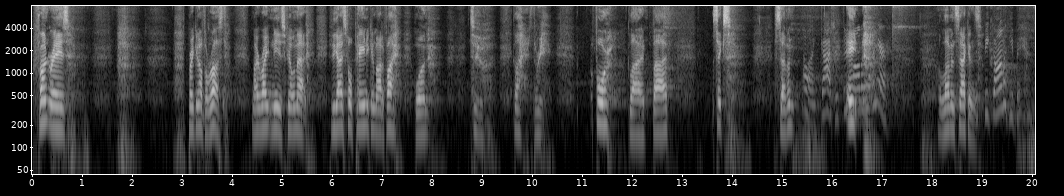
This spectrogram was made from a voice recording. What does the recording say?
Front raise. Breaking off the rust. My right knee is feeling that. If you guys feel pain, you can modify. One, two, glide. Three, four, glide. Five, six, seven, Oh my gosh, you threw Eight. them all the way over here. 11 seconds. Be gone with you, bands.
